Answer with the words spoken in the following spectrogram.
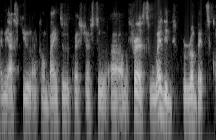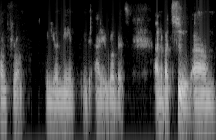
let me ask you and combine two questions too. Um, first, where did Roberts come from in your name, in the Anny Roberts? And number two, um,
